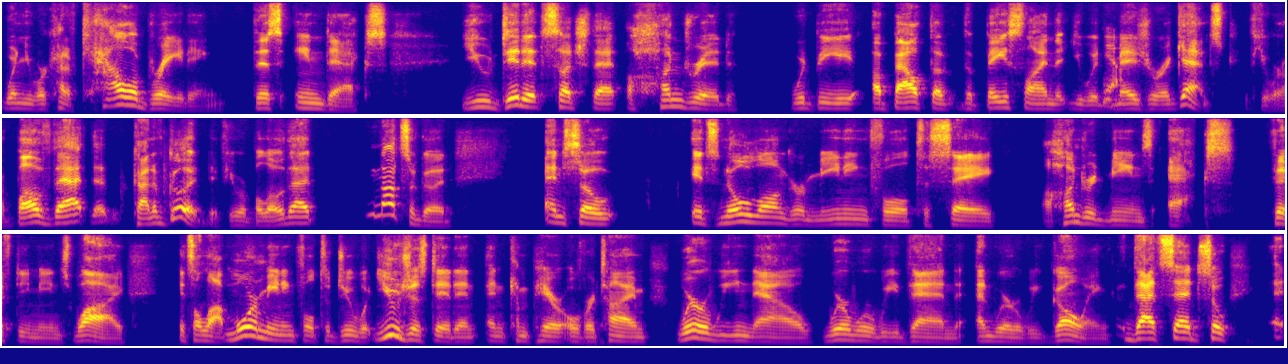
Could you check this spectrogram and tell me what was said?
when you were kind of calibrating this index, you did it such that 100 would be about the the baseline that you would yeah. measure against. If you were above that, kind of good. If you were below that, not so good. And so it's no longer meaningful to say 100 means X, 50 means Y. It's a lot more meaningful to do what you just did and, and compare over time. Where are we now? Where were we then? And where are we going? That said, so eh,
